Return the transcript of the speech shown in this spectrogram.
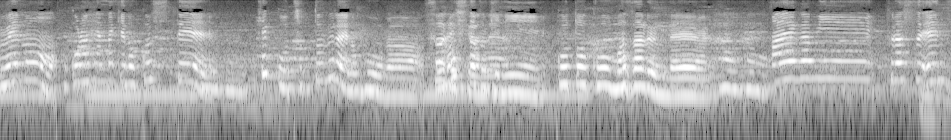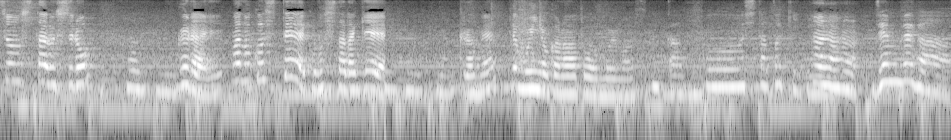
上のここら辺だけ残して、結構ちょっとぐらいの方が下ろした時にこことこう混ざるんではいはい。前髪プラス延長した後ろうんうんぐらいは残してこの下だけ暗めでもいいのかなとは思います。なんかこうした時にはいはいはい。全部が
